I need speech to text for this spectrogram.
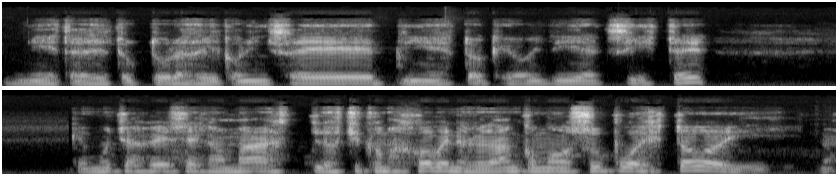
ni estas estructuras del CONICET, ni esto que hoy día existe, que muchas veces los, más, los chicos más jóvenes lo dan como supuesto y no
